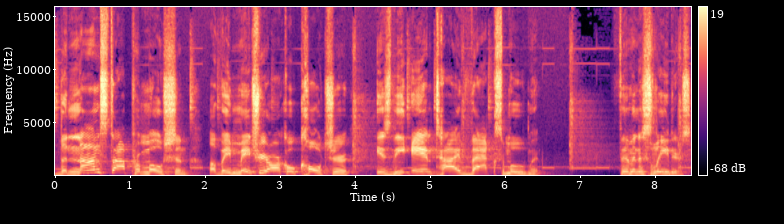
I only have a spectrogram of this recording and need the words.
The nonstop promotion of a matriarchal culture is the anti vax movement. Feminist leaders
